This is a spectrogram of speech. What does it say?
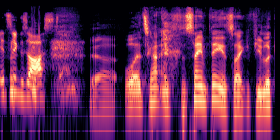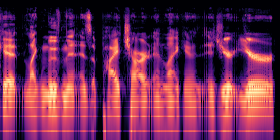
it's exhausting. Yeah. Well, it's kind it's the same thing. It's like if you look at like movement as a pie chart, and like as your your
